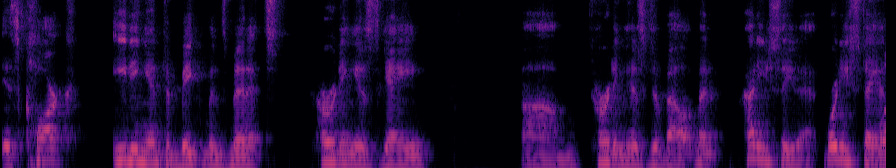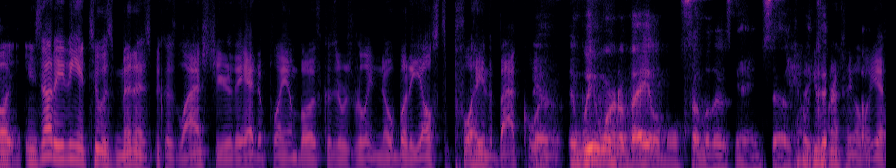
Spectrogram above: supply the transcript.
is Clark eating into Beekman's minutes, hurting his game? um, hurting his development. How do you see that? Where do you stand? Well, he's not eating into his minutes because last year they had to play them both because there was really nobody else to play in the backcourt. Yeah, and we weren't available some of those games, so yeah, they we weren't available. Yeah,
